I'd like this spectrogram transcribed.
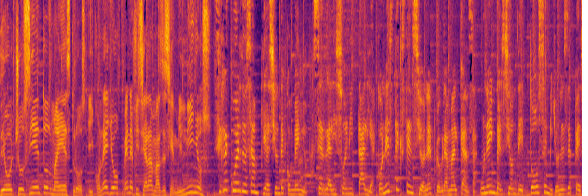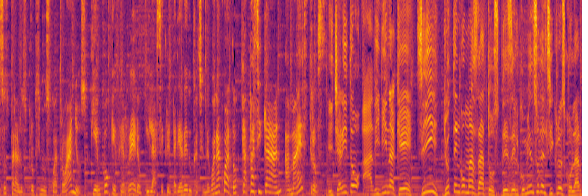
de 800 maestros y con ello beneficiará a más de 100 mil niños. Si recuerdo esa ampliación de convenio, se realizó en Italia. Con esta extensión el programa alcanza una inversión de 12 millones de pesos para los próximos cuatro años, tiempo que Ferrero y la Secretaría de Educación de Guanajuato capacitarán a maestros. Y Charito, adivina qué, sí, yo tengo más datos. Desde el comienzo del ciclo escolar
